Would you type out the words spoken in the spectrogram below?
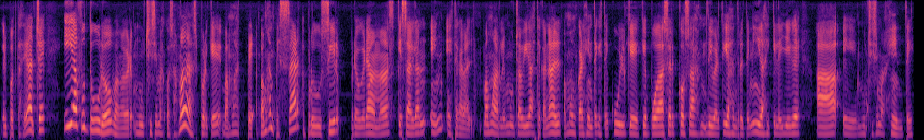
el podcast de H y a futuro van a haber muchísimas cosas más, porque vamos a, vamos a empezar a producir programas que salgan en este canal. Vamos a darle mucha vida a este canal, vamos a buscar gente que esté cool, que, que pueda hacer cosas divertidas, entretenidas y que le llegue a eh, muchísima gente.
